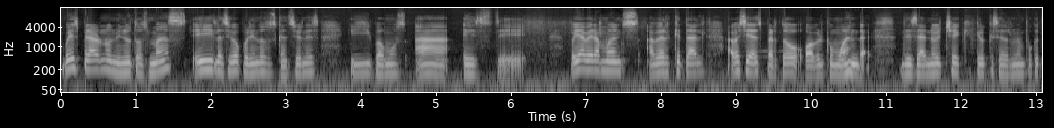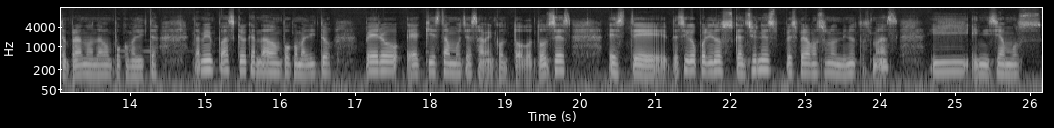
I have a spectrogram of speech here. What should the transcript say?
voy a esperar unos minutos más y les sigo poniendo sus canciones y vamos a este voy a ver a Mons a ver qué tal a ver si ya despertó o a ver cómo anda desde anoche que creo que se durmió un poco temprano andaba un poco malita. También Paz creo que ha andado un poco malito pero aquí estamos ya saben con todo. Entonces este les sigo poniendo sus canciones esperamos unos minutos más y iniciamos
